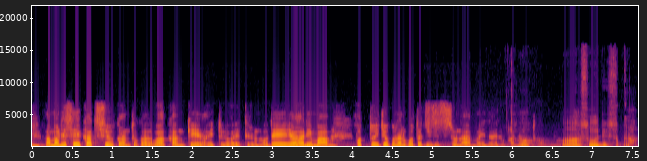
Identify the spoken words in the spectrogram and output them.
うん、あまり生活習慣とかは関係ないと言われているので、やはり、まあ、うん、ほっといてよくなることは事実上あんまりないのかなとああそうですか。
